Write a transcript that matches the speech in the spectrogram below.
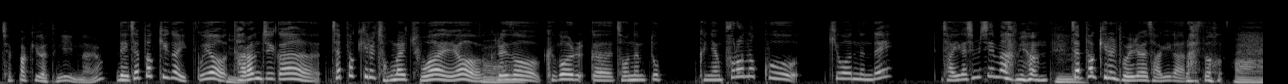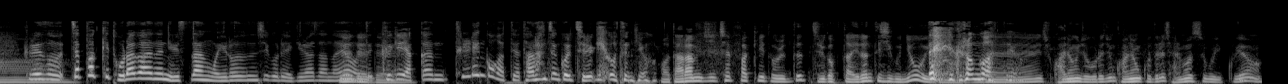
챗바퀴 같은 게 있나요? 네, 챗바퀴가 있고요. 음. 다람쥐가 챗바퀴를 정말 좋아해요. 어. 그래서 그걸 그러니까 저는 또 그냥 풀어놓고 키웠는데 자기가 심심하면 음. 챗바퀴를 돌려요 자기가 알아서. 아. 그래서 챗바퀴 돌아가는 일상 뭐 이런 식으로 얘기를 하잖아요. 네네네. 근데 그게 약간 틀린 것 같아요. 다람쥐는 그걸 즐기거든요. 어, 다람쥐 챗바퀴 돌듯 즐겁다 이런 뜻이군요. 네, 그런 것 같아요. 관용적으로 지금 관용 코드를 잘못 쓰고 있고요.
